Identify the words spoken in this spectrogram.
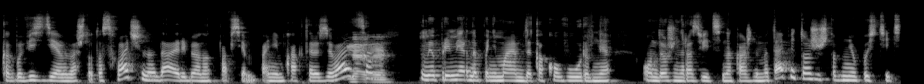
как бы везде у нас что-то схвачено, да, ребенок по всем по ним как-то развивается. Да, да. Мы примерно понимаем, до какого уровня он должен развиться на каждом этапе тоже, чтобы не упустить.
